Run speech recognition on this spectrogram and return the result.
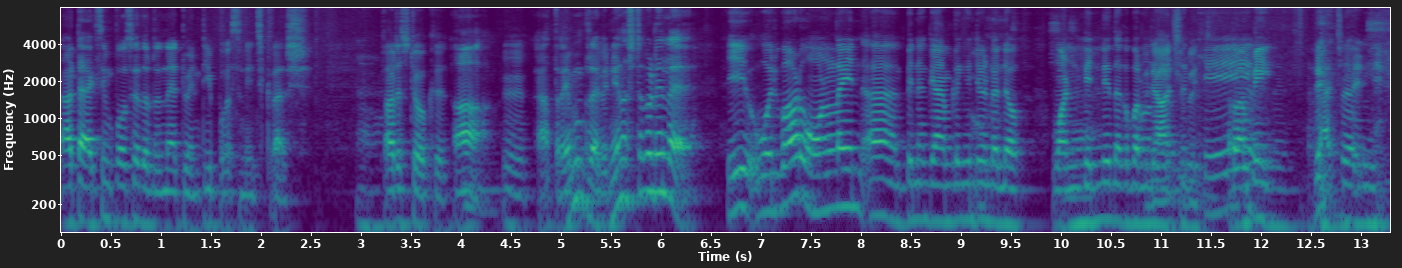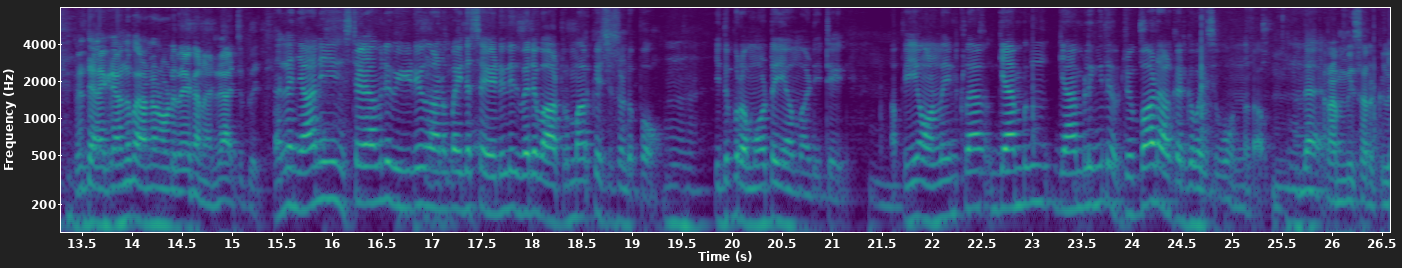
ആ ടാക്സ് ഇമ്പോസ് ചെയ്തിട്ടുണ്ട് ട്വന്റി പെർസെന്റേജ് ക്രാഷ് സ്റ്റോക്ക് ആ. അത്രയും റവന്യൂ നഷ്ടപ്പെടില്ലേ? ഈ ഒരുപാട് ഓൺലൈൻ പിന്നെ ഗാംബ്ലിങ്ങിന്റെ ഉണ്ടല്ലോ. വൺ ബിൻ എന്നൊക്കെ പറഞ്ഞു. ടെലഗ്രാമിൽ പറഞ്ഞ ഉടനെ കാണാൻ അല്ല ഞാൻ ഈ ഇൻസ്റ്റാഗ്രാമിൽ വീഡിയോ കാണുമ്പോൾ അതിന്റെ സൈഡിൽ ഇതുവരെ വാട്ടർമാർക്ക് വെച്ചിട്ടുണ്ട് ഇപ്പോ. ഇത് പ്രൊമോട്ട് ചെയ്യാൻ വേണ്ടിട്ട് അപ്പൊ ഈ ഓൺലൈൻ ഗ്യാമ്പിംഗ് ഗാംബ്ലിംഗിൽ ഒരുപാട് ആൾക്കാർക്ക് പൈസ പോകുന്നുണ്ടാവും. റമ്മി സർക്കിൾ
